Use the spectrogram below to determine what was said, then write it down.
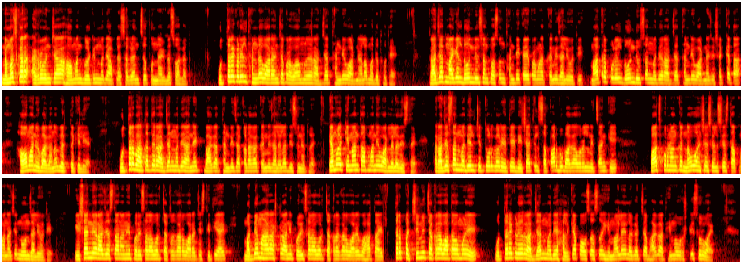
नमस्कार अग्रवनच्या हवामान बुलेटिनमध्ये आपल्या सगळ्यांचं पुन्हा एकदा स्वागत. उत्तरेकडील थंड वाऱ्यांच्या प्रवाहामुळे राज्यात थंडी वाढण्याला मदत होते. राज्यात मागील दोन दिवसांपासून थंडी काही प्रमाणात कमी झाली होती. मात्र पुढील दोन दिवसांमध्ये राज्यात थंडी वाढण्याची शक्यता हवामान विभागानं व्यक्त केली आहे. उत्तर भारतातील राज्यांमध्ये अनेक भागात थंडीचा कडाका कमी झालेला दिसून येतोय. त्यामुळे किमान तापमानही वाढलेलं दिसतंय. राजस्थानमधील चित्तोडगड येथे देशातील सपाट भूभागावरील निचांकी पाच पूर्णांक नऊ अंश सेल्सिअस तापमानाची नोंद झाली होती. ईशान्य राजस्थान आणि परिसरावर चक्रकार वाराची स्थिती आहे. मध्य महाराष्ट्र आणि परिसरावर चक्राकार वारे वाहत आहेत. तर पश्चिमी चक्रवातामुळे उत्तरेकडील राज्यांमध्ये हलक्या पावसासह हिमालय लगतच्या भागात हिमवृष्टी सुरू आहे.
